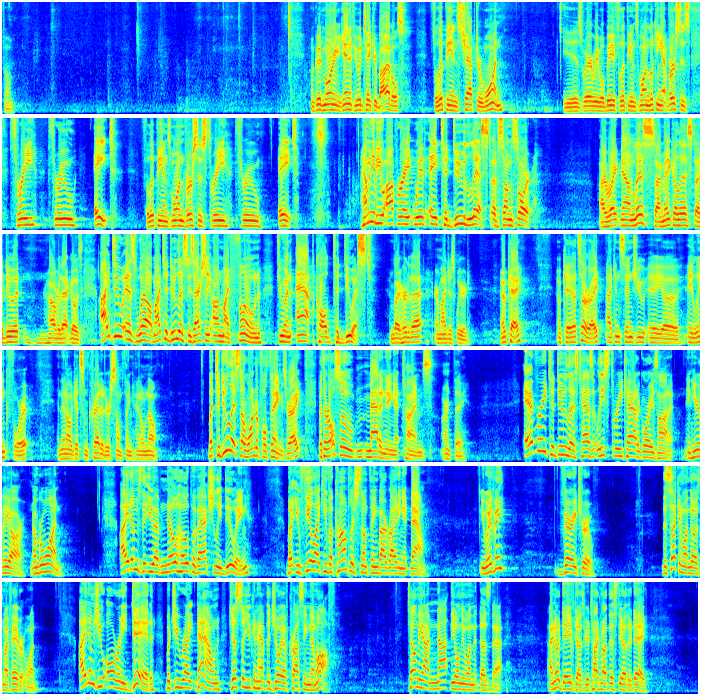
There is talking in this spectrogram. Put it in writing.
phone. Well, good morning again. If you would take your Bibles, Philippians chapter 1 is where we will be. Philippians 1, looking at verses 3 through 8. Philippians 1, verses 3 through 8. How many of you operate with a to do list of some sort? I write down lists, I make a list, I do it, however that goes. I do as well. My to do list is actually on my phone through an app called Todoist. Anybody heard of that? Or am I just weird? Okay. Okay, that's all right. I can send you a, uh, a link for it, and then I'll get some credit or something. I don't know. But to do lists are wonderful things, right? But they're also maddening at times, aren't they? Every to do list has at least three categories on it, and here they are. Number one, items that you have no hope of actually doing, but you feel like you've accomplished something by writing it down. You with me? Very true. The second one, though, is my favorite one. Items you already did, but you write down just so you can have the joy of crossing them off. Tell me I'm not the only one that does that. I know Dave does. We were talking about this the other day.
